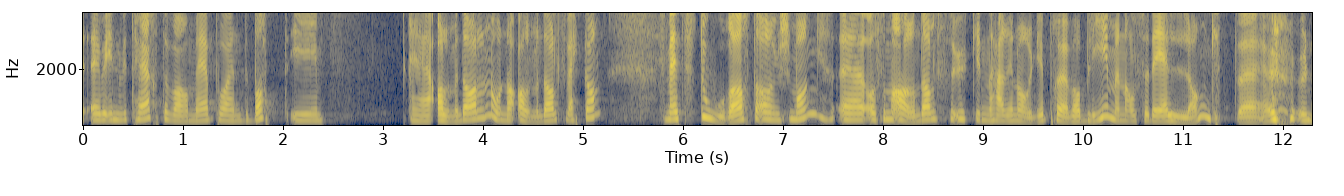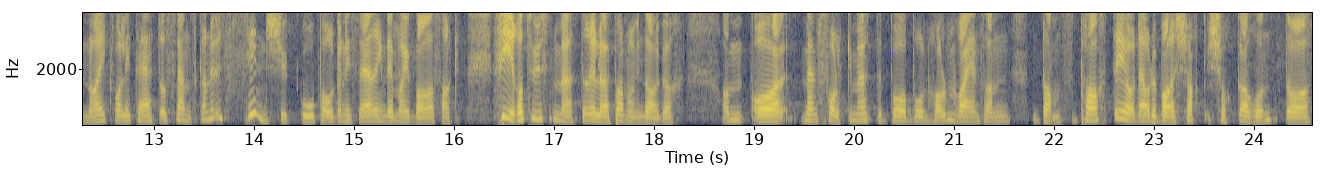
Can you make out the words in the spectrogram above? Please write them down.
jeg var invitert til å være med på en debatt i eh, Almedalen under Almedalsvekkene som er et storartet arrangement, eh, og som Arendalsuken her i Norge prøver å bli. Men altså det er langt eh, unna i kvalitet. Og svenskene er jo sinnssykt gode på organisering. det må jeg bare ha sagt. 4000 møter i løpet av noen dager. Og, og, mens folkemøtet på Bornholm var en sånn danseparty, og der du bare sjok sjokka rundt og,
